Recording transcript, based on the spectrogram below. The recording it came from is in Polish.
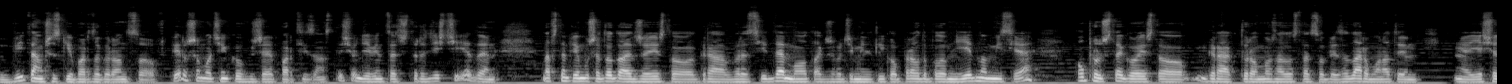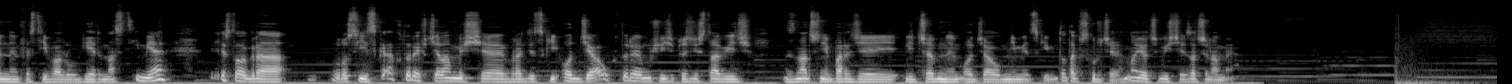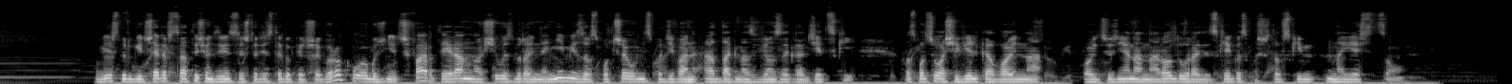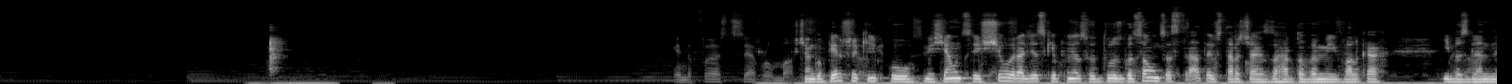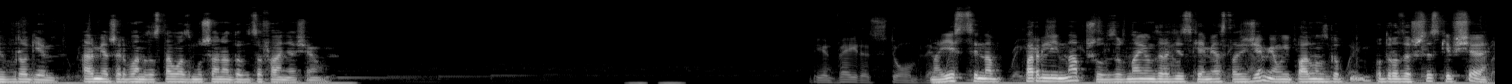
Witam wszystkich bardzo gorąco w pierwszym odcinku w grze Partisans 1941. Na wstępie muszę dodać, że jest to gra w wersji demo, także będziemy mieli tylko prawdopodobnie jedną misję. Oprócz tego jest to gra, którą można dostać sobie za darmo na tym e, jesiennym festiwalu gier na Steamie. Jest to gra rosyjska, w której wcielamy się w radziecki oddział, który musi się przeciwstawić znacznie bardziej liczebnym oddziałom niemieckim. To tak w skrócie. No i oczywiście zaczynamy. 22 czerwca 1941 roku o godzinie 4 rano siły zbrojne Niemiec rozpoczęły niespodziewany atak na Związek Radziecki. Rozpoczęła się wielka wojna ojczyźniana narodu radzieckiego z faszystowskim najeźdźcą. W ciągu pierwszych kilku miesięcy siły radzieckie poniosły druzgocące straty w starciach z zahartowymi w walkach i bezwzględnym wrogiem. Armia Czerwona została zmuszona do wycofania się. Najeźdźcy naparli naprzód, zrównając radzieckie miasta z ziemią i paląc go po drodze wszystkie wsie.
